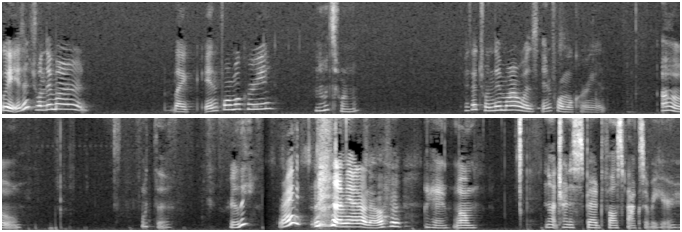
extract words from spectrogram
Wait, isn't Chondamar like informal Korean? No, it's formal. I thought Chondamar was informal Korean. Oh. What the? Really? Right? I mean, I don't know. Okay, well, not trying to spread false facts over here.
